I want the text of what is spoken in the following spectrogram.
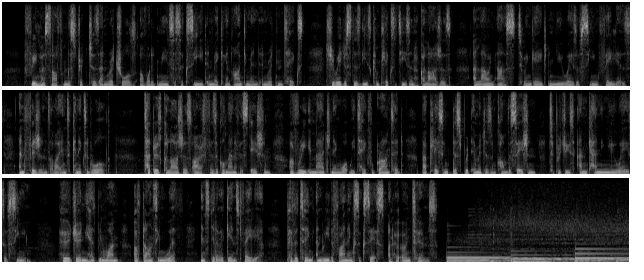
freeing herself from the strictures and rituals of what it means to succeed in making an argument in written text. She registers these complexities in her collages, allowing us to engage in new ways of seeing failures and visions of our interconnected world. Thato's collages are a physical manifestation of reimagining what we take for granted by placing disparate images in conversation to produce uncanny new ways of seeing. Her journey has been one of dancing with instead of against failure, pivoting and redefining success on her own terms.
